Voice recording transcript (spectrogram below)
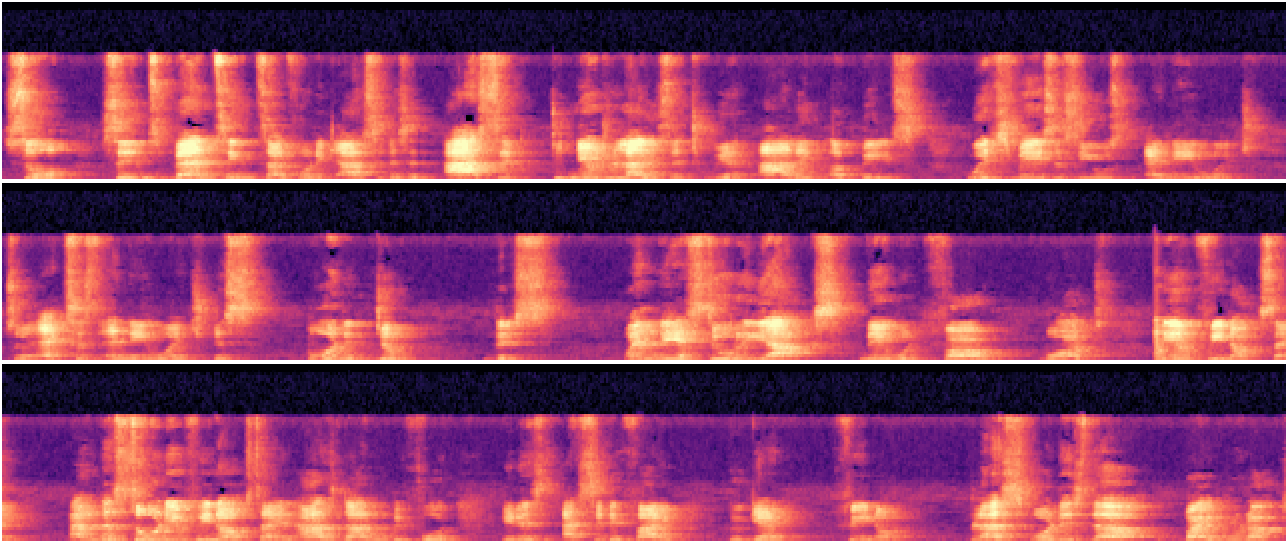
So since benzene sulfonic acid is an acid, to neutralize it we are adding a base. Which base is used? NaOH. So excess NaOH is poured into this. When these two reacts, they would form what? Sodium phenoxide. And the sodium phenoxide as done before, it is acidified to get phenol. Plus what is the byproduct?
